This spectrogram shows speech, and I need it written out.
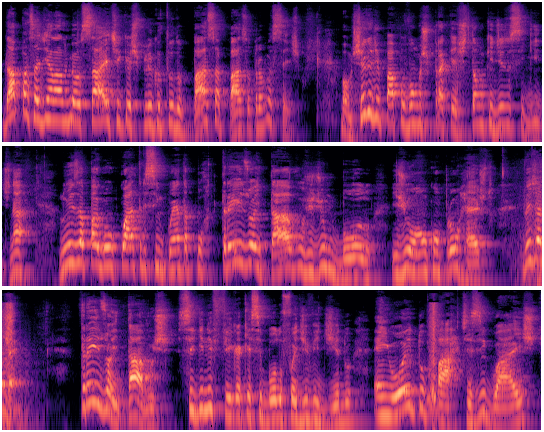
Dá uma passadinha lá no meu site que eu explico tudo passo a passo para vocês. Bom, chega de papo, vamos para a questão que diz o seguinte, né? Luísa pagou 4,50 por 3 oitavos de um bolo e João comprou o resto. Veja bem, 3 oitavos significa que esse bolo foi dividido em oito partes iguais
